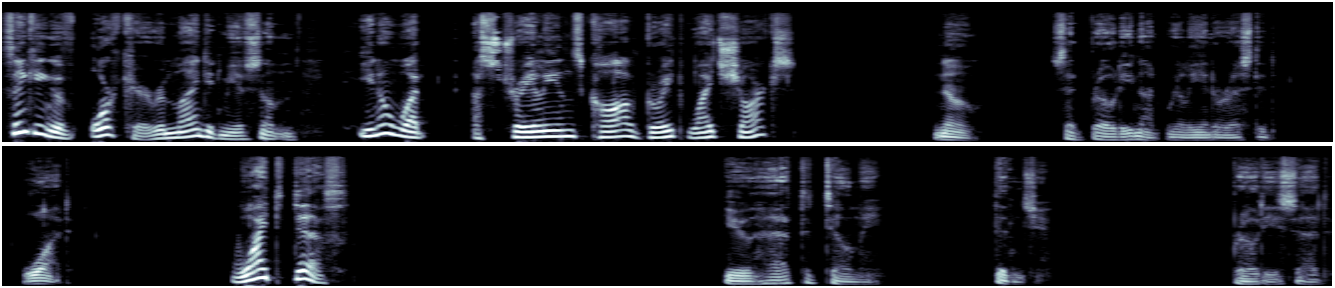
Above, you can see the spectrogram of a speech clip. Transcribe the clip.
Thinking of orca reminded me of something. You know what Australians call great white sharks? No, said Brody, not really interested. What? White death. You had to tell me, didn't you? Brody said,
